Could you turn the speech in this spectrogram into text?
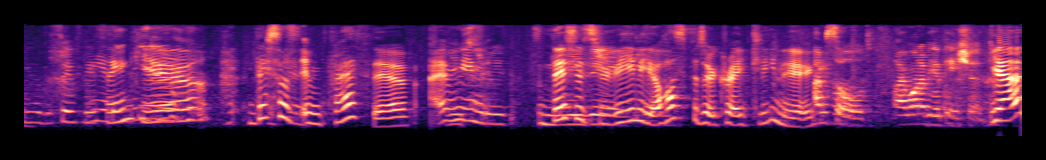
You the safely. Thank you. This was impressive. I mean, this is really a hospital grade clinic. I'm sold. I want to be a patient. Yes?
